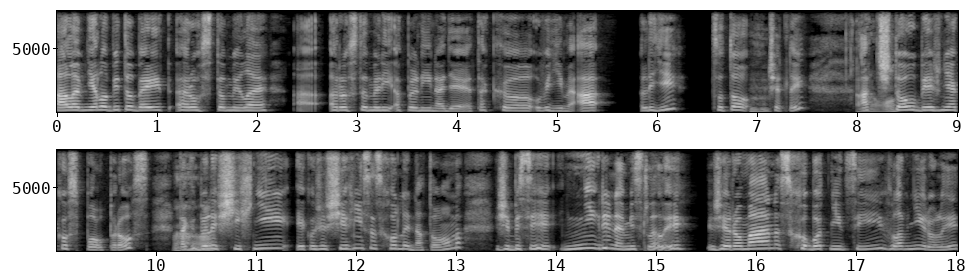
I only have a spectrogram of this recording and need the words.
Ale mělo by to být rostomilé a rostomilý a plný naděje, tak uh, uvidíme. A lidi, co to mm-hmm. četli, a ano. čtou běžně jako spolpros, tak Aha. byli všichni, jakože všichni se shodli na tom, že by si nikdy nemysleli, že román s chobotnicí v hlavní roli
